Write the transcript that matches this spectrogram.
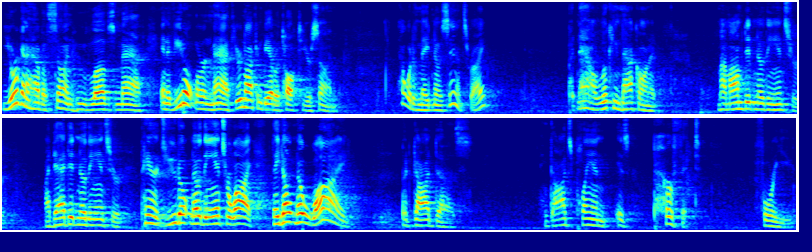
you're going to have a son who loves math. And if you don't learn math, you're not going to be able to talk to your son. That would have made no sense, right? But now, looking back on it, my mom didn't know the answer. My dad didn't know the answer. Parents, you don't know the answer why. They don't know why, but God does. And God's plan is perfect for you.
